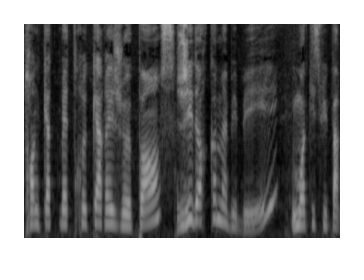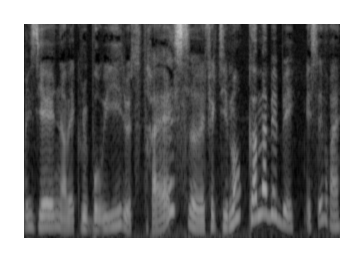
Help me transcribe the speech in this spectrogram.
34 mètres carrés, je pense. J'y dors comme un bébé. Moi qui suis parisienne avec le bruit, le stress, euh, effectivement, comme un bébé. Et c'est vrai.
